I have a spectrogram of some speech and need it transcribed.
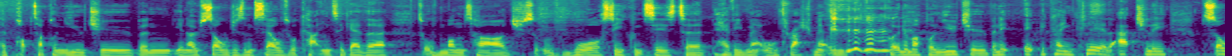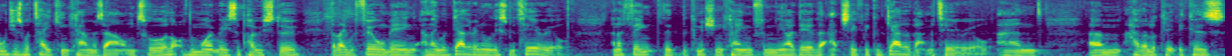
had popped up on YouTube, and you know soldiers themselves were cutting together sort of montage, sort of war sequences to heavy metal, thrash metal, and putting them up on YouTube. And it, it became clear that actually soldiers were taking cameras out on tour. A lot of them weren't really supposed to, but they were filming and they were gathering all this material. And I think that the commission came from the idea that actually if we could gather that material and um, have a look at it because,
